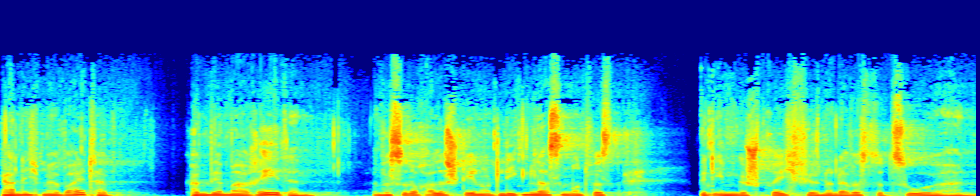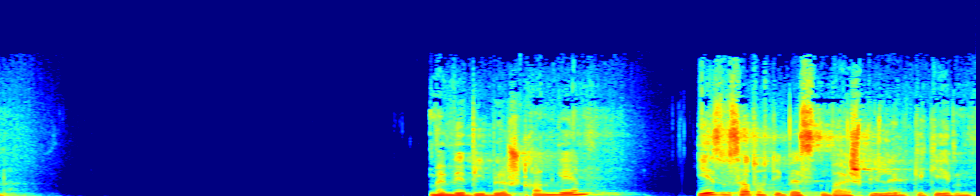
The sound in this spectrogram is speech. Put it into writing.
kann nicht mehr weiter. Können wir mal reden? Dann wirst du doch alles stehen und liegen lassen und wirst mit ihm ein Gespräch führen und da wirst du zuhören. Wenn wir biblisch dran gehen, Jesus hat doch die besten Beispiele gegeben.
